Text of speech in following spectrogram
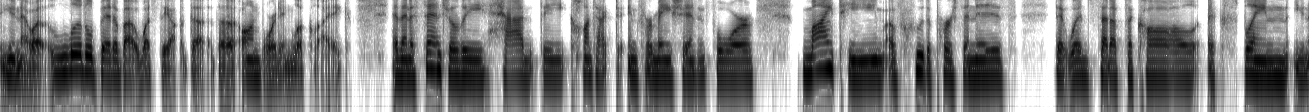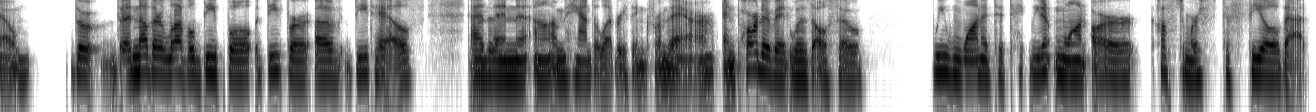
you know a little bit about what's the the the onboarding look like. And then essentially had the contact information for my team of who the person is that would set up the call explain you know the, the another level deeper deeper of details and then um, handle everything from there. And part of it was also we wanted to take we didn't want our customers to feel that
